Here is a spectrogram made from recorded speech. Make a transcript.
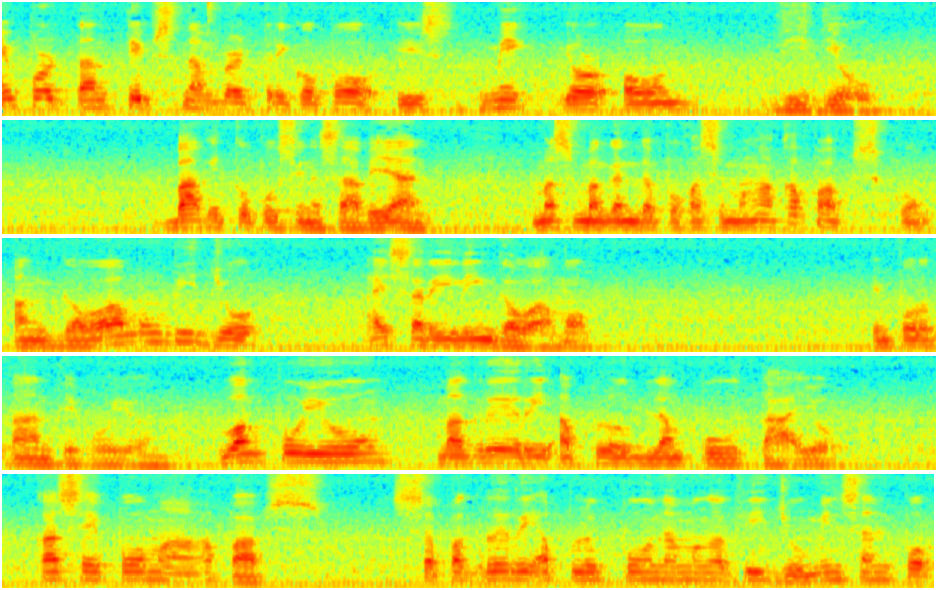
important tips number 3 ko po is make your own video. Bakit ko po sinasabi yan? Mas maganda po kasi mga kapaps kung ang gawa mong video ay sariling gawa mo. Importante po yun. Huwag po yung magre-re-upload lang po tayo. Kasi po mga kapaps, sa pagre-re-upload po ng mga video, minsan po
